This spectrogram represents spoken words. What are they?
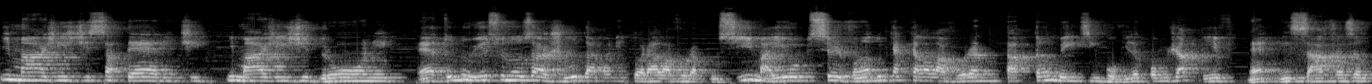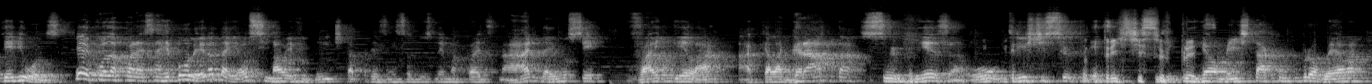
imagens de satélite, imagens de drone, é, tudo isso nos ajuda a monitorar a lavoura por cima e observando que aquela lavoura não está tão bem desenvolvida como já teve né, em safras anteriores. E aí, quando aparece a reboleira, daí é o sinal evidente da presença dos nematóides na área, daí você vai ter lá aquela grata surpresa ou triste surpresa. triste surpresa. Que realmente está com problema,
